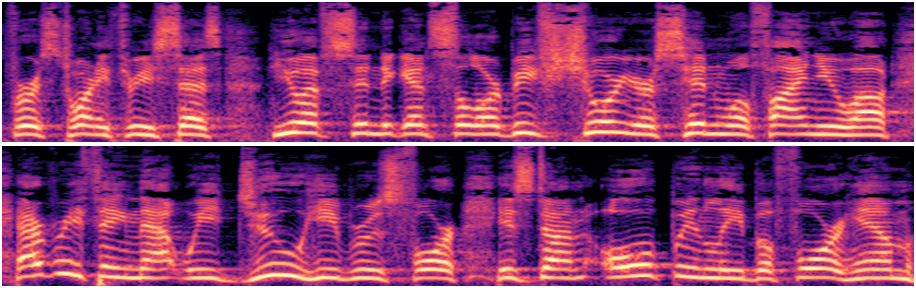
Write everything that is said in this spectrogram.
verse 23 says, you have sinned against the Lord. Be sure your sin will find you out. Everything that we do, Hebrews 4, is done openly before Him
